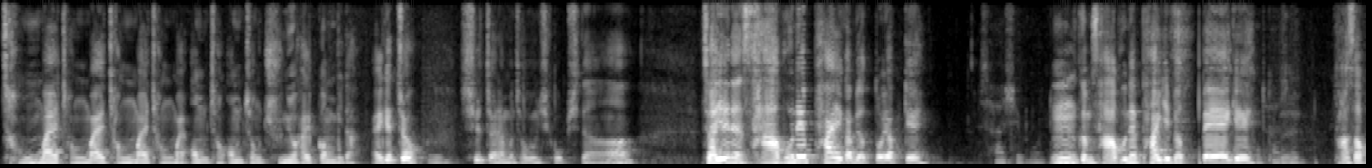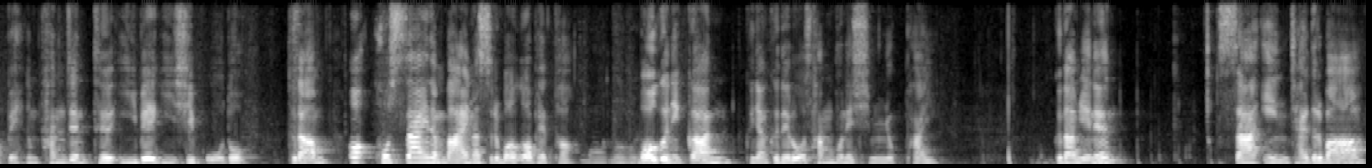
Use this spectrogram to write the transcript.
정말 정말 정말 정말 엄청 엄청 중요할 겁니다. 알겠죠? 실전에 한번 적용시켜 봅시다. 자 얘는 4분의 파이가 몇 도였게? 45. 음 그럼 4분의 파이에 몇 배게? 네. 다섯 배. 그럼 탄젠트 225도. 그 다음 어 코사인은 마이너스를 먹어 뱉어. 먹어. 먹으니까 그냥 그대로 3분의 16 파이. 그 다음 얘는 사인 잘 들어봐.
